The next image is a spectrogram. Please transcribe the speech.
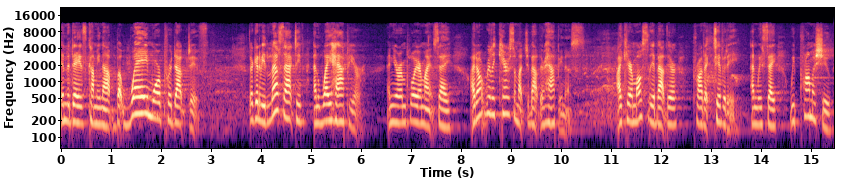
in the days coming up but way more productive. They're gonna be less active and way happier. And your employer might say I don't really care so much about their happiness. I care mostly about their productivity. And we say we promise you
